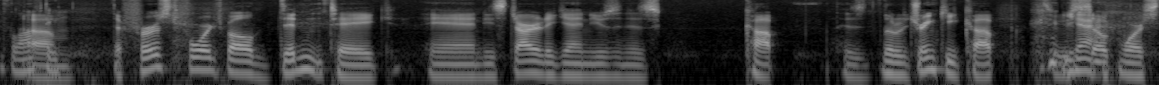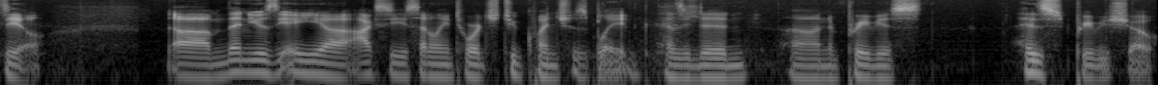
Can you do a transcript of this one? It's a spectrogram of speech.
It's lofty. Um, the first forge ball didn't take, and he started again using his cup, his little drinky cup, to Yeah. soak more steel. Um, then use the uh, oxyacetylene torch to quench his blade, as he did on the previous his previous show.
